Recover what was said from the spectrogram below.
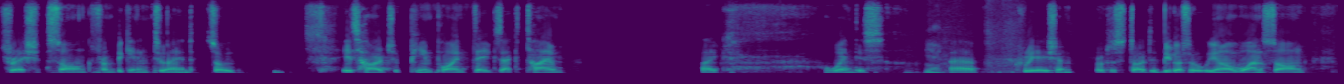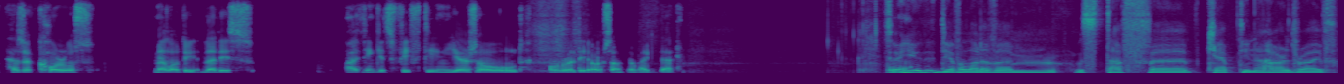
fresh song from beginning to end. So it's hard to pinpoint the exact time, like when this Yeah. uh, creation process started, because you know one song has a chorus melody that is I think it's 15 years old already or something like that. So Yeah. you, do you have a lot of um, stuff uh, kept in a hard drive?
